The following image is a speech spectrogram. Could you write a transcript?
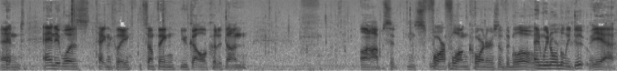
And, and it was technically something you all could have done on opposite far flung corners of the globe. And we normally do. Yeah.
